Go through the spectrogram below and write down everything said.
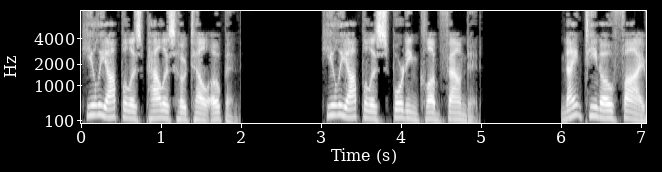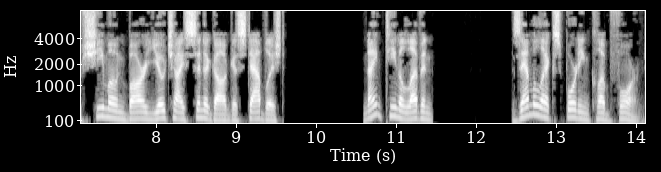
Heliopolis Palace Hotel opened Heliopolis Sporting Club founded 1905 Shimon Bar Yochai Synagogue established 1911 Zamalek Sporting Club formed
